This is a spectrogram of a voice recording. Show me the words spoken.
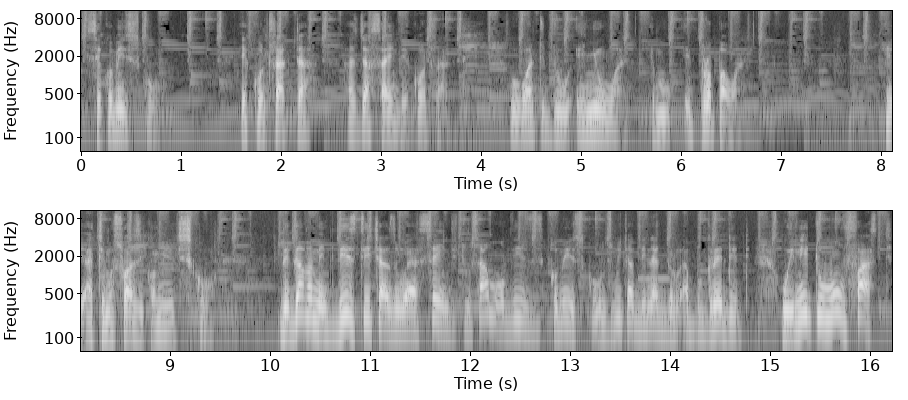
It's a community school. A contractor has just signed the contract. We want to do a new one, a, a proper one eh, at Muswazi Community School. The government, these teachers were sent to some of these community schools which have been upgraded. We need to move fast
